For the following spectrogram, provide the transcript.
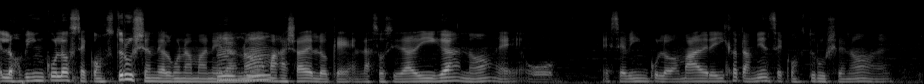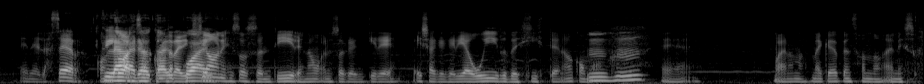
los vínculos se construyen de alguna manera, ¿no? Más allá de lo que la sociedad diga, ¿no? Eh, o ese vínculo madre-hija también se construye, ¿no? En el hacer, con Claro, todas esas contradicciones, esos sentires, ¿no? Bueno, eso que quiere, ella que quería huir, dijiste, ¿no? Como, eh, bueno, no, me quedé pensando en eso. ¿no?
